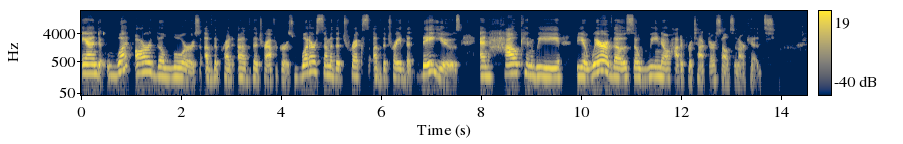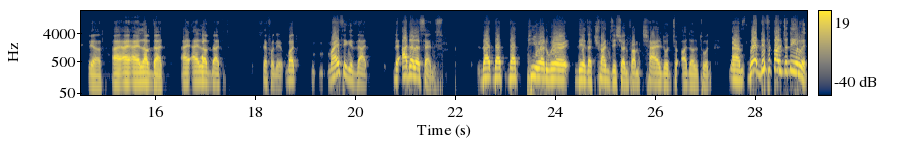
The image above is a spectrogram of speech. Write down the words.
And what are the lures of the pre- of the traffickers? What are some of the tricks of the trade that they use? And how can we be aware of those so we know how to protect ourselves and our kids? Yeah, I I, I love that. I, I love that, Stephanie. But my thing is that the adolescence, that that that period where there's a transition from childhood to adulthood, Yes. Um, they're difficult to deal with.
